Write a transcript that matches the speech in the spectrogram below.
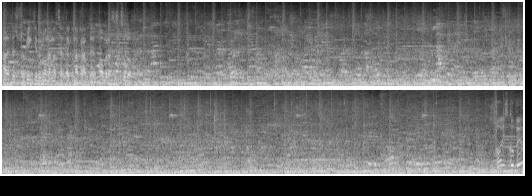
Ale też przepięknie wygląda na Certego, naprawdę. Obraz jest cudowny. W wojsku był?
